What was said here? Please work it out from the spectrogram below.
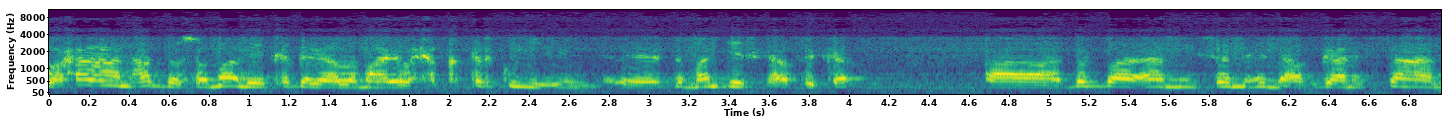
kooxahan hadda soomaaliya ka dagaalamayo waxay khatar ku yihiin dhammaan geeska africa dad baa aaminsan in afghanistan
